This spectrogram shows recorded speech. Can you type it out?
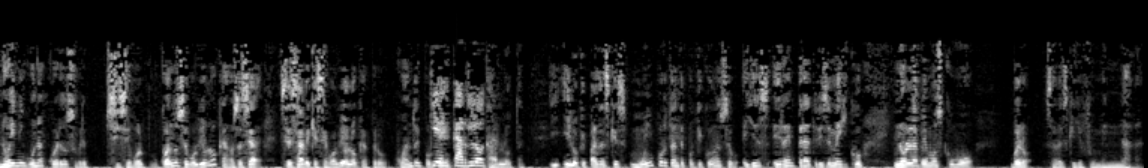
no hay ningún acuerdo sobre si se cuándo se volvió loca. O sea, se, sabe que se volvió loca, pero ¿cuándo y por ¿Quién? qué? Carlota. Carlota. Y, y, lo que pasa es que es muy importante porque cuando se, ella era emperatriz de México, no la vemos como, bueno, sabes que ella fue envenenada,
